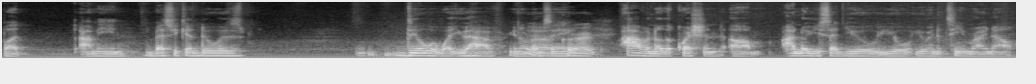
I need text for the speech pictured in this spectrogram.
but I mean, the best you can do is deal with what you have. You know what I'm saying? correct. I have another question. Um, I know you said you you you're in the team right now.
